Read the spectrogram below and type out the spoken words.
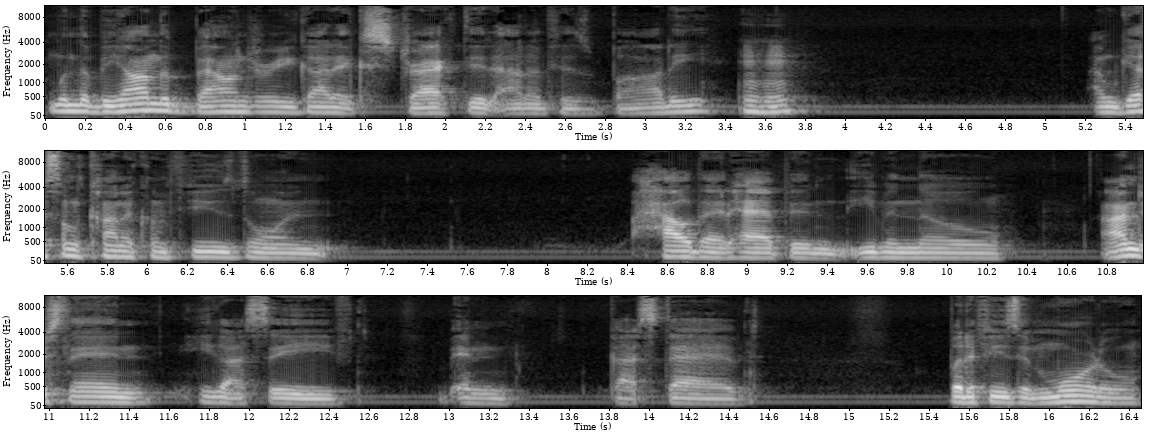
when the beyond the boundary got extracted out of his body, Mhm. I guess I'm kind of confused on how that happened. Even though I understand he got saved and got stabbed, but if he's immortal,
